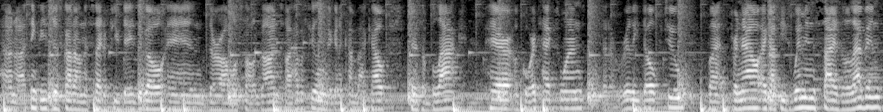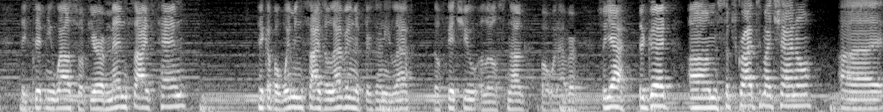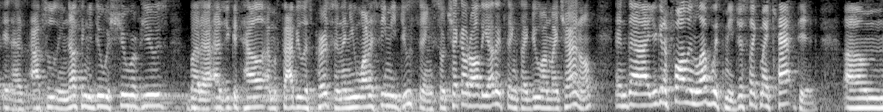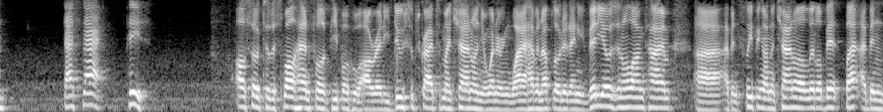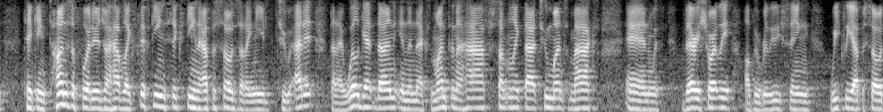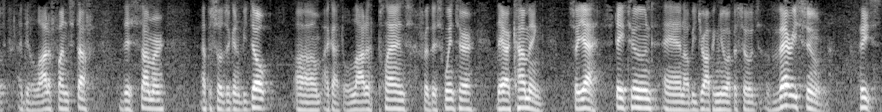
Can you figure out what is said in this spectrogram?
I don't know. I think these just got on the site a few days ago and they're almost all gone. So I have a feeling they're gonna come back out. There's a black pair of Gore-Tex ones that are really dope too. But for now, I got these women's size 11. They fit me well. So if you're a men's size 10, pick up a women's size 11 if there's any left. They'll fit you a little snug, but whatever. So yeah, they're good. Um, subscribe to my channel. Uh, it has absolutely nothing to do with shoe reviews, but uh, as you could tell, I'm a fabulous person and you wanna see me do things. So check out all the other things I do on my channel and uh, you're gonna fall in love with me just like my cat did. Um, that's that. Peace. Also, to the small handful of people who already do subscribe to my channel and you're wondering why I haven't uploaded any videos in a long time, uh, I've been sleeping on the channel a little bit, but I've been taking tons of footage. I have like 15, 16 episodes that I need to edit that I will get done in the next month and a half, something like that, two months max. And with very shortly, I'll be releasing weekly episodes. I did a lot of fun stuff this summer. Episodes are gonna be dope. Um, I got a lot of plans for this winter. They are coming. So yeah, stay tuned and I'll be dropping new episodes very soon. Peace.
